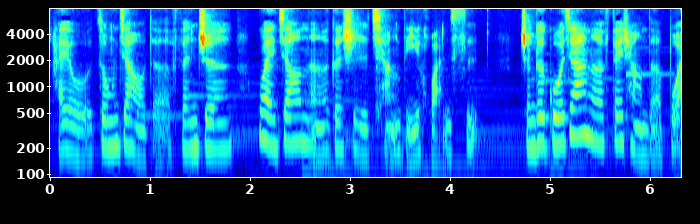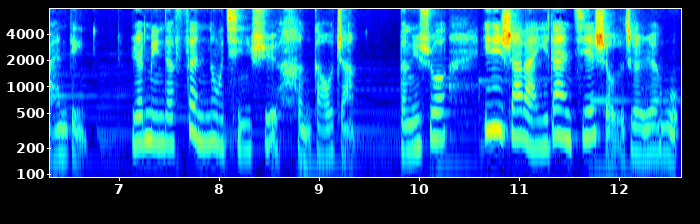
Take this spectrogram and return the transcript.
还有宗教的纷争，外交呢更是强敌环伺，整个国家呢非常的不安定，人民的愤怒情绪很高涨。等于说，伊丽莎白一旦接手了这个任务，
